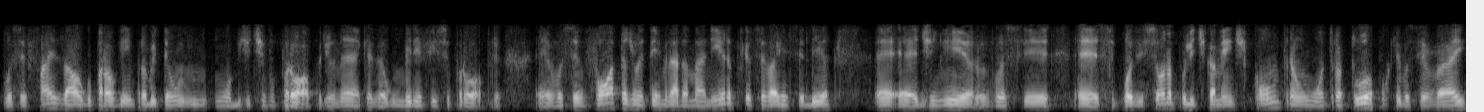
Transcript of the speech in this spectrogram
você faz algo para alguém para obter um, um, objetivo próprio, né? Quer dizer, algum benefício próprio. É, você vota de uma determinada maneira porque você vai receber é, é, dinheiro, você é, se posiciona politicamente contra um outro ator porque você vai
